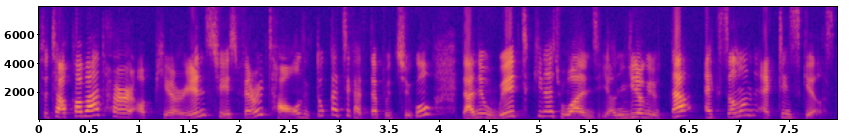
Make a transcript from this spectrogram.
To talk about her appearance, she is very tall. 똑같이 갖다 붙이고 나는 왜 특히나 좋아하는지 연기력이 좋다. Excellent acting skills.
